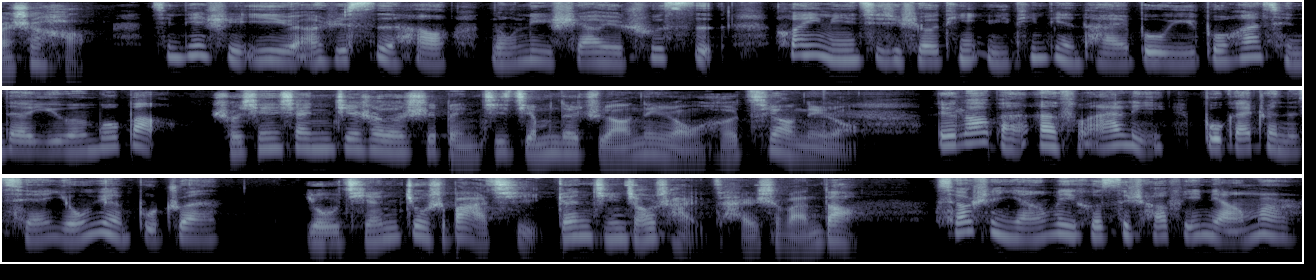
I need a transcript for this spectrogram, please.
晚上好。今天是一月二十四号，农历十二月初四。欢迎您继续收听雨听电台不鱼不花钱的语文播报。首先向您介绍的是本期节目的主要内容和次要内容。刘老板暗讽阿里，不该赚的钱永远不赚。有钱就是霸气，干净脚踩才是王道。小沈阳为何自嘲肥娘们儿？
